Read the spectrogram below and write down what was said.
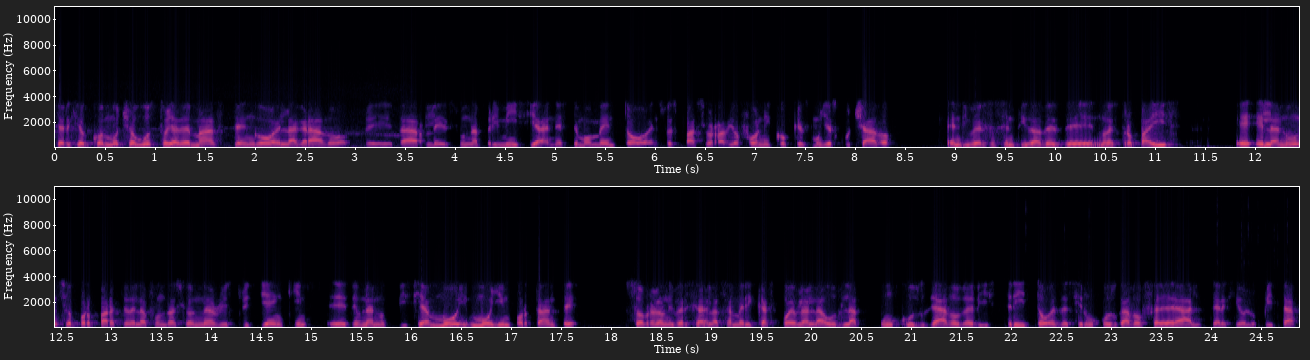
Sergio, con mucho gusto y además tengo el agrado de darles una primicia en este momento en su espacio radiofónico que es muy escuchado en diversas entidades de nuestro país. Eh, el anuncio por parte de la Fundación Mary Street Jenkins eh, de una noticia muy, muy importante sobre la Universidad de las Américas Puebla, la UDLAP, un juzgado de distrito, es decir, un juzgado federal, Sergio Lupita,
